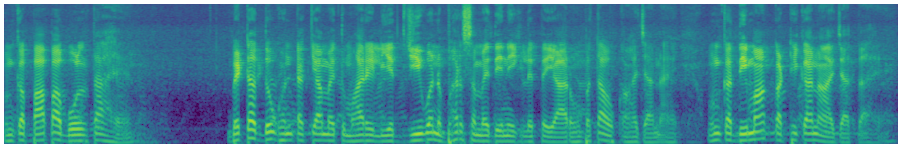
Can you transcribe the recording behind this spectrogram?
उनका पापा बोलता है, बेटा, दो घंटा क्या मैं तुम्हारे लिए जीवन भर समय देने के लिए तैयार हूँ? बताओ कहाँ जाना है? उनका दिमाग का ठिकाना आ जाता है।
